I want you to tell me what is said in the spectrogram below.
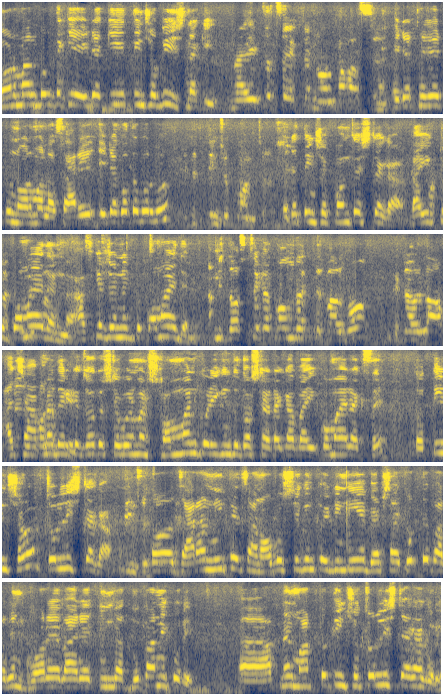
নর্মাল বলতে কি এটা কি তিনশো বিশ নাকি? না এটা হচ্ছে একটা নর্মাল আছে। এটা থেকে একটু নর্মাল আছে। আর এটা কত পড়ব? এটা তিনশো পঞ্চাশ। এটা তিনশো পঞ্চাশ টাকা। ভাই একটু কমায় দেন না। আজকের জন্য একটু কমায় দেন। আমি দশ টাকা কম রাখতে পারব। এটা হলো আচ্ছা আপনাদেরকে যথেষ্ট পরিমাণ সম্মান করি কিন্তু দশটা টাকা ভাই কমায় রাখছে। তো তিনশো চল্লিশ টাকা। তো যারা নিতে চান অবশ্যই কিন্তু এটি নিয়ে ব্যবসা করতে পারবেন ঘরে বাইরে কিংবা দোকানে করে। আপনার মাত্র তিনশো চল্লিশ টাকা করে।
